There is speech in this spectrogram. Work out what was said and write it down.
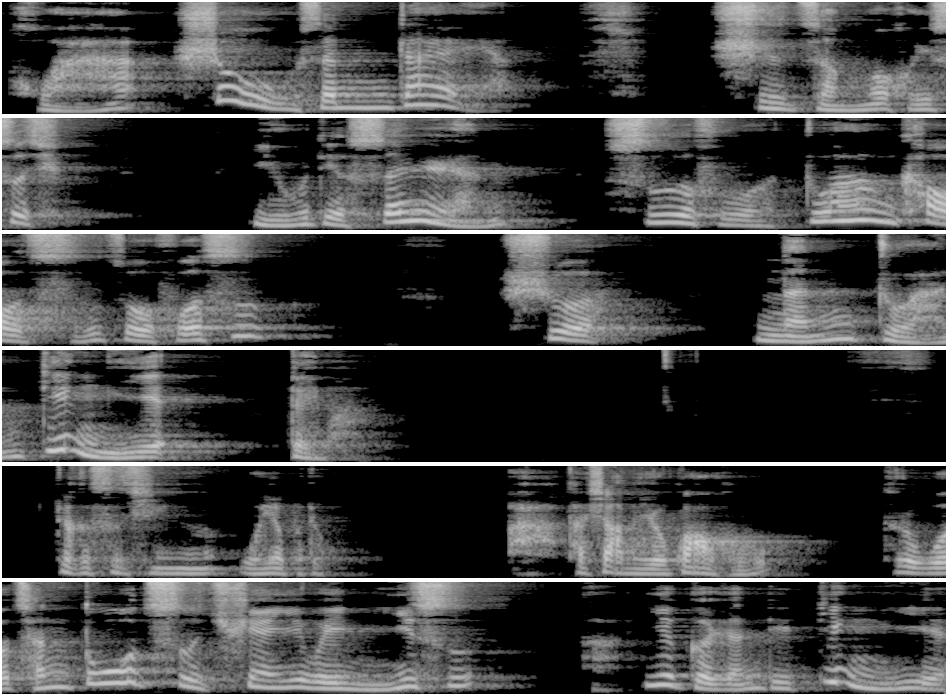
还受生债呀。是怎么回事？情有的僧人师傅专靠此做佛事，说能转定业，对吗？这个事情我也不懂啊。他下面有挂弧，他说我曾多次劝一位尼师啊，一个人的定业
